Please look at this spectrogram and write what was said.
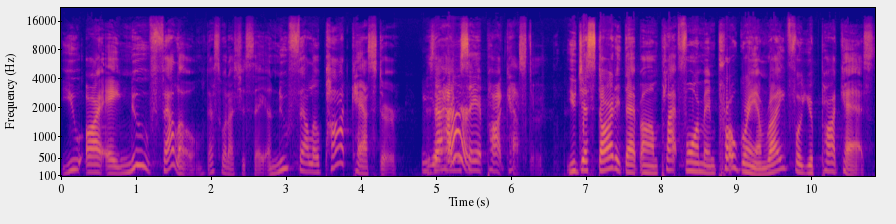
You are a new fellow. That's what I should say. A new fellow podcaster. Is that how you say it? Podcaster. You just started that um, platform and program, right, for your podcast.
